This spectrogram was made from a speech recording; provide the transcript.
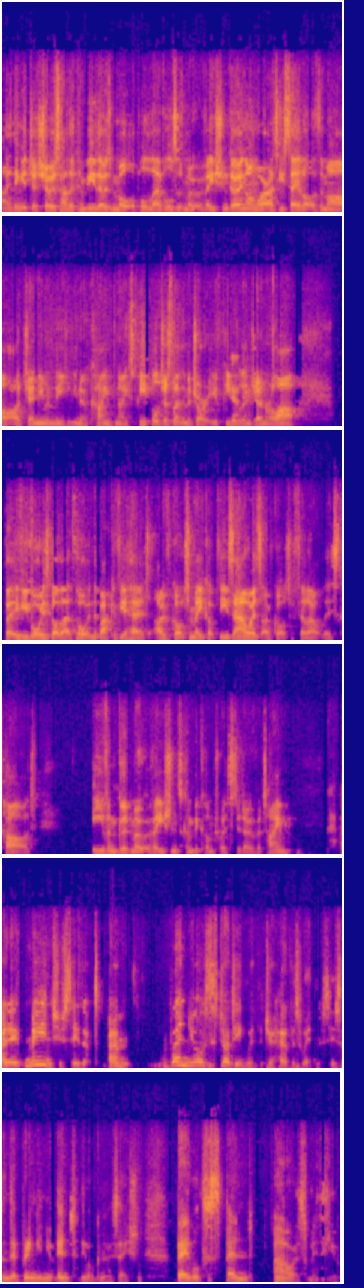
I think it just shows how there can be those multiple levels of motivation going on, where, as you say, a lot of them are, are genuinely, you know, kind, nice people, just like the majority of people yeah. in general are. But if you've always got that thought in the back of your head, I've got to make up these hours, I've got to fill out this card, even good motivations can become twisted over time. And it means, you see, that um, when you're studying with the Jehovah's Witnesses and they're bringing you into the organisation, they will spend hours with you.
